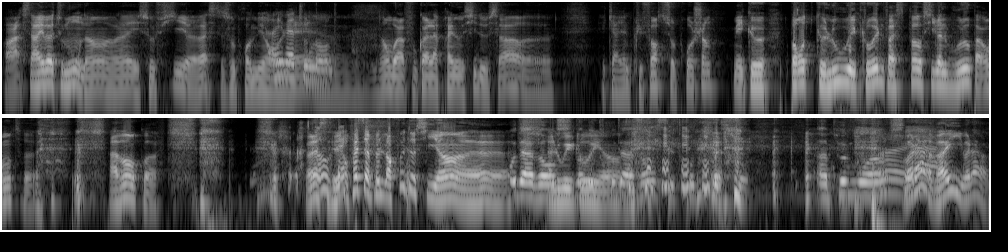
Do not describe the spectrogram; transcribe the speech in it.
voilà, ça arrive à tout le monde. Hein, voilà, et Sophie, euh, ouais, c'était son premier Ça arrive relais. à tout le monde. euh, non, voilà, faut qu'elle apprenne aussi de ça euh, et qu'elle revienne plus forte sur le prochain. Mais que par contre que Lou et Chloé ne fassent pas aussi bien le boulot par contre euh, avant quoi. voilà, c'est- Ouais. En fait, c'est un peu de leur faute aussi. Hein, euh, Trop d'avance. Non, hein. d'avance, c'est trop de pression. Un peu moins. Ouais. voilà, bah oui, voilà.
